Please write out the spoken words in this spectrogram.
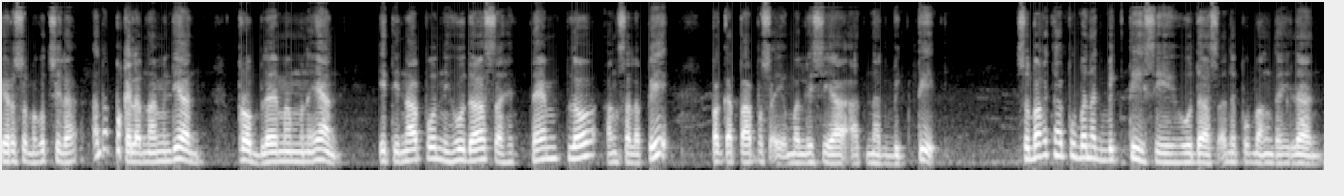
Pero sumagot sila, ano pakialam namin diyan? Problema mo na yan. Itinapon ni Judas sa templo ang salapi, pagkatapos ay umalis siya at nagbigti. So bakit nga po ba nagbigti si Judas? Ano po ba ang dahilan?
